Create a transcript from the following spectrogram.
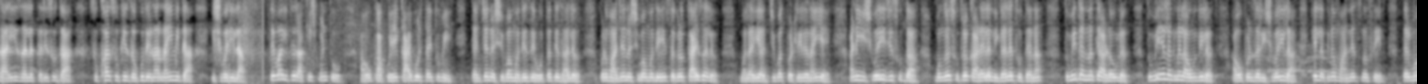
काही झालं तरी सुद्धा सुखासुखी जगू देणार नाही मी त्या ईश्वरीला. तेव्हा इथे राकेश म्हणतो अहो काकू हे काय बोलताय तुम्ही? त्यांच्या नशिबामध्ये जे होतं ते झालं. पण माझ्या नशिबामध्ये हे सगळं काय झालं? मला हे अजिबात पटलेलं नाहीये. आणि ईश्वरीजी सुद्धा मंगळसूत्र काढायला निघाल्याच होत्या ना तुम्ही त्यांना ते अडवलं तुम्ही हे लग्न लावून दिलं अहो पण जर ईश्वरीला हे लग्न मान्यच नसेल तर मग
